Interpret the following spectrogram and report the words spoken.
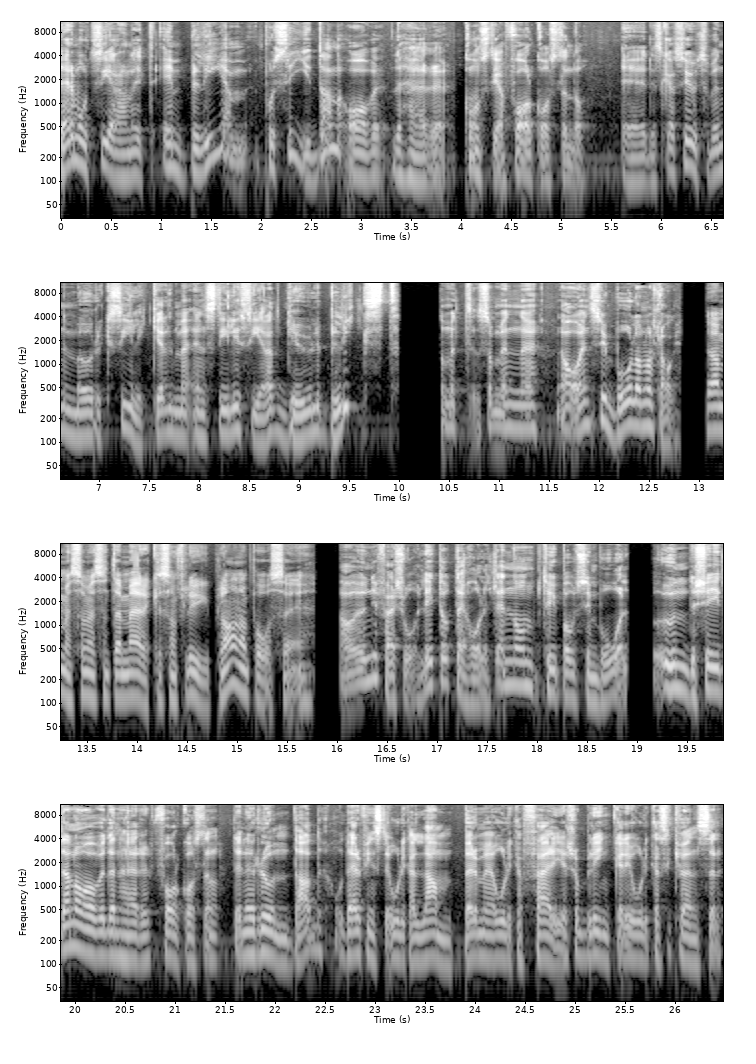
Däremot ser han ett emblem på sidan av den här konstiga farkosten då. Eh, Det ska se ut som en mörk cirkel med en stiliserad gul blixt. Som, ett, som en, eh, ja, en symbol av något slag. Ja, men som ett sånt där märke som flygplan har på sig. Ja, ungefär så. Lite åt det hållet. En någon typ av symbol. Undersidan av den här farkosten, den är rundad och där finns det olika lampor med olika färger som blinkar i olika sekvenser.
